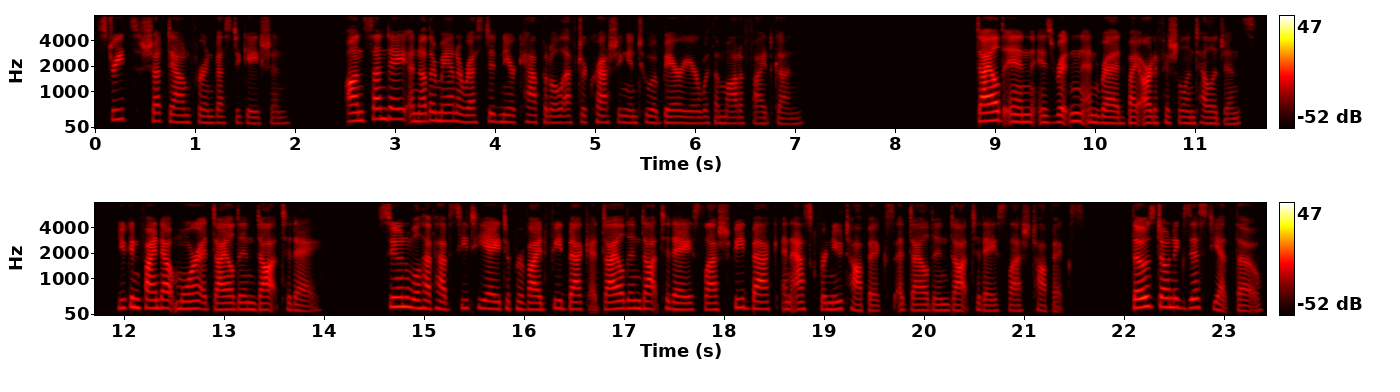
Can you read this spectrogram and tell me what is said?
Streets shut down for investigation. On Sunday, another man arrested near Capitol after crashing into a barrier with a modified gun. Dialed In is written and read by artificial intelligence. You can find out more at dialedin.today. Soon we'll have, have CTA to provide feedback at dialedin.today slash feedback and ask for new topics at dialedin.today slash topics. Those don't exist yet, though.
